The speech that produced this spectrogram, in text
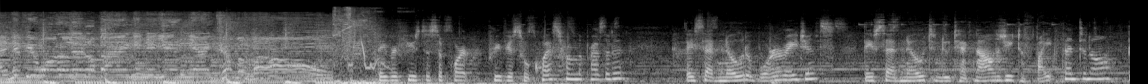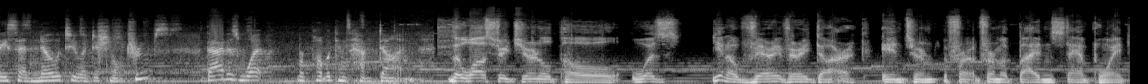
And if you want a little bang in your yin yang, come along. They refused to support previous requests from the president. They said no to border agents. They've said no to new technology to fight fentanyl. They said no to additional troops. That is what Republicans have done. The Wall Street Journal poll was, you know, very, very dark in terms from, from a Biden standpoint.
